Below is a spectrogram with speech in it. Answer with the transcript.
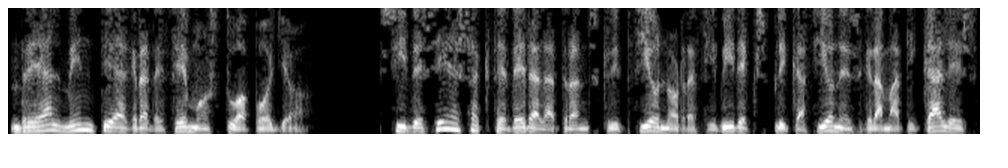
Realmente agradecemos tu apoyo. Si deseas acceder a la transcripción o recibir explicaciones gramaticales,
